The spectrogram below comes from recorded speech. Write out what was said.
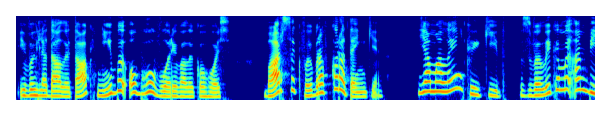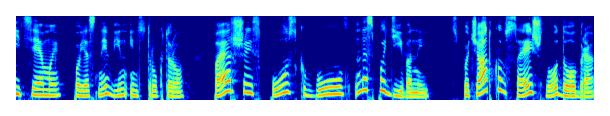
і виглядали так, ніби обговорювали когось. Барсик вибрав коротенькі. Я маленький кіт з великими амбіціями, пояснив він інструктору. Перший спуск був несподіваний. Спочатку все йшло добре.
